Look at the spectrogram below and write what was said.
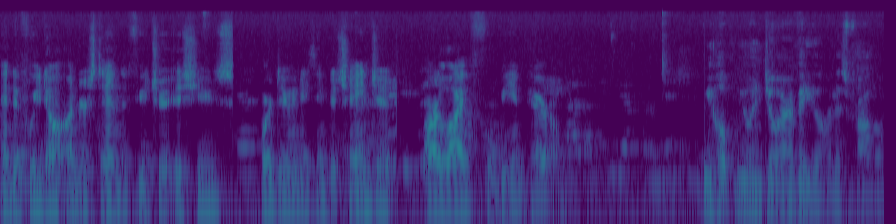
And if we don't understand the future issues or do anything to change it, our life will be in peril. We hope you enjoy our video on this problem.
